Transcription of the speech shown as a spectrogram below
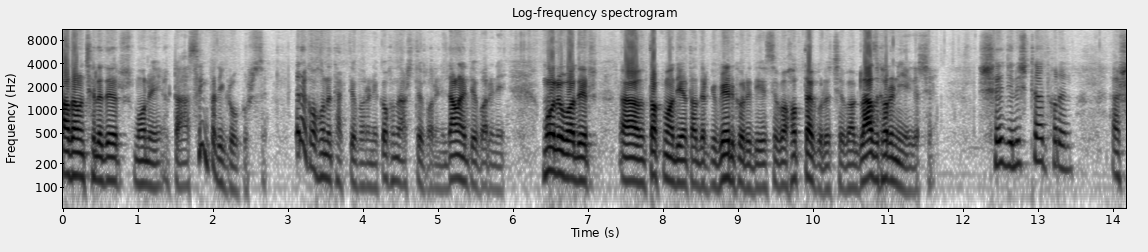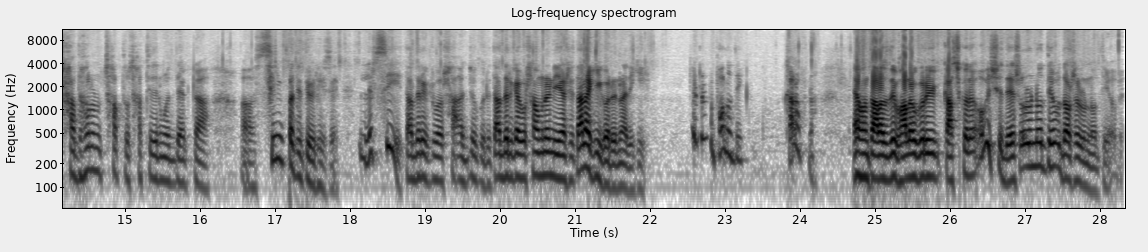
সাধারণ ছেলেদের মনে একটা সিম্পাতি গ্রো করছে। এরা কখনো থাকতে পারেনি, কখনো আসতে পারেনি, দাঁড়াইতে পারেনি। মৌলবাদের তকমা দিয়ে তাদেরকে বের করে দিয়েছে বা হত্যা করেছে বা গ্লাস ঘরে নিয়ে গেছে। সেই জিনিসটা ধরেন সাধারণ ছাত্র ছাত্রীদের মধ্যে একটা সিম্পাতি তৈরি হয়েছে। লেটস তাদের একটু সাহায্য করি, তাদেরকে সামনে নিয়ে আসে, তারা কি করে না দেখি? এটা একটা ভালো দিক। খারাপ না। এখন তারা যদি ভালো করে কাজ করে, অবশ্যই দেশের উন্নতি হবে, দশের উন্নতি হবে।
